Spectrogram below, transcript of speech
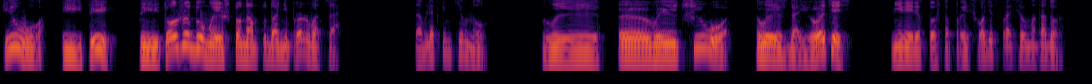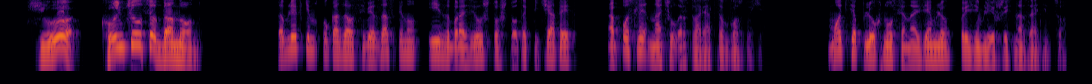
«Чего? И ты? Ты тоже думаешь, что нам туда не прорваться?» Таблеткин кивнул. «Вы... Э, вы чего? Вы сдаетесь?» Не веря в то, что происходит, спросил Матадор. «Все? Кончился Данон?» Таблеткин указал себе за спину и изобразил, что что-то печатает, а после начал растворяться в воздухе. Моття плюхнулся на землю, приземлившись на задницу.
